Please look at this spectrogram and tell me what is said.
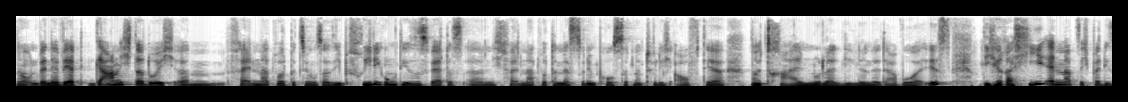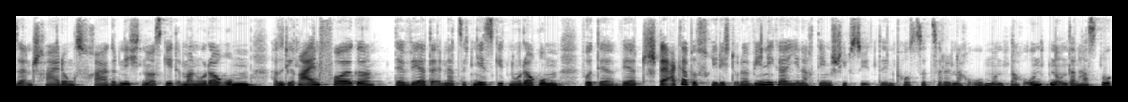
und wenn der Wert gar nicht dadurch ähm, verändert wird, beziehungsweise die Befriedigung dieses Wertes äh, nicht verändert wird, dann lässt du den Post-it natürlich auf der neutralen Nullerlinie da, wo er ist. Die Hierarchie ändert sich bei dieser Entscheidungsfrage nicht. Ne? Es geht immer nur darum, also die Reihenfolge der Werte ändert sich nicht. Es geht nur darum, wird der Wert stärker befriedigt oder weniger. Je nachdem schiebst du den Post-it-Zettel nach oben und nach unten. Und dann hast du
